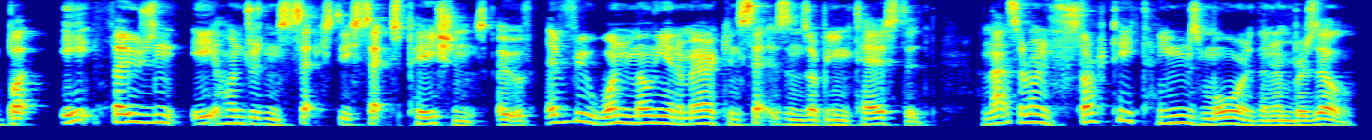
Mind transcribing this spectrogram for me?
but 8,866 patients out of every 1 million American citizens are being tested, and that's around 30 times more than in Brazil.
